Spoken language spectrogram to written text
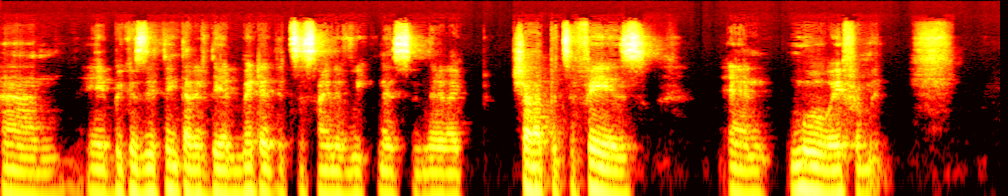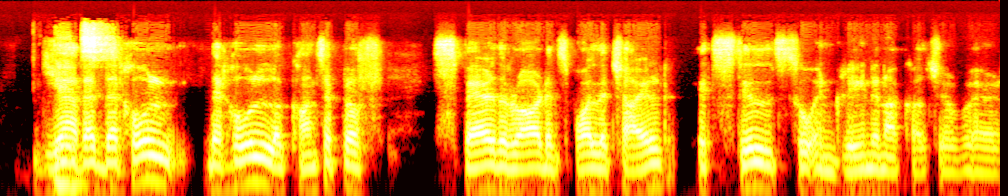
um, eh, because they think that if they admit it it's a sign of weakness and they're like shut up it's a phase and move away from it. Yeah that that whole that whole concept of spare the rod and spoil the child it's still so ingrained in our culture where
